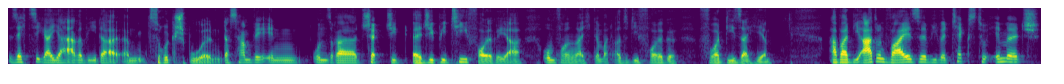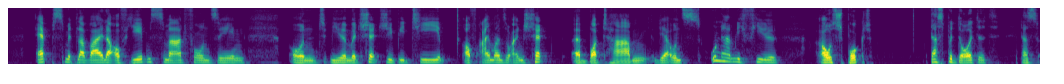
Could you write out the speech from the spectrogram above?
60er Jahre wieder ähm, zurückspulen. Das haben wir in unserer Chat-GPT-Folge äh, ja umfangreich gemacht, also die Folge vor dieser hier. Aber die Art und Weise, wie wir Text-to-Image Apps mittlerweile auf jedem Smartphone sehen und wie wir mit ChatGPT auf einmal so einen Chatbot haben, der uns unheimlich viel ausspuckt. Das bedeutet, dass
